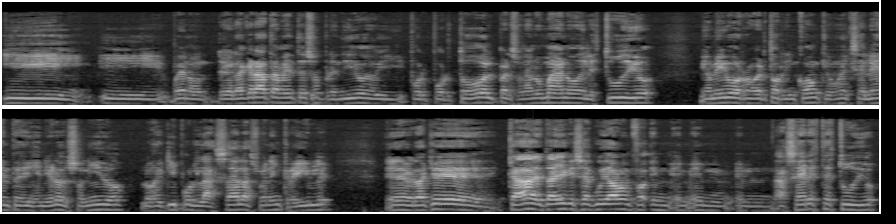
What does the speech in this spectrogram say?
y, bueno, de verdad gratamente sorprendido y por, por todo el personal humano del estudio, mi amigo Roberto Rincón, que es un excelente ingeniero de sonido, los equipos, la sala suena increíble. Eh, de verdad que cada detalle que se ha cuidado en, en, hacer este estudio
